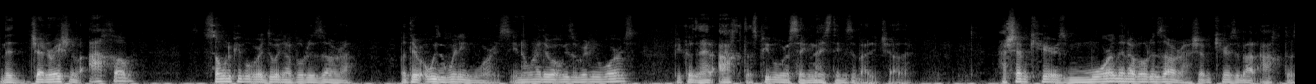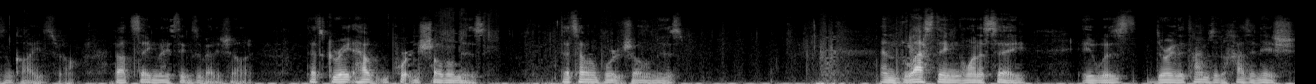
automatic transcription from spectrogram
In the generation of Achab, so many people were doing Avodah Zarah. But they were always winning wars. You know why they were always winning wars? Because they had Achtas. People were saying nice things about each other. Hashem cares more than Avodah Zarah. Hashem cares about Achtas and Klal Yisrael. About saying nice things about each other. That's great how important shalom is. That's how important shalom is. And the last thing I want to say, it was during the times of the Chazon Ish,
